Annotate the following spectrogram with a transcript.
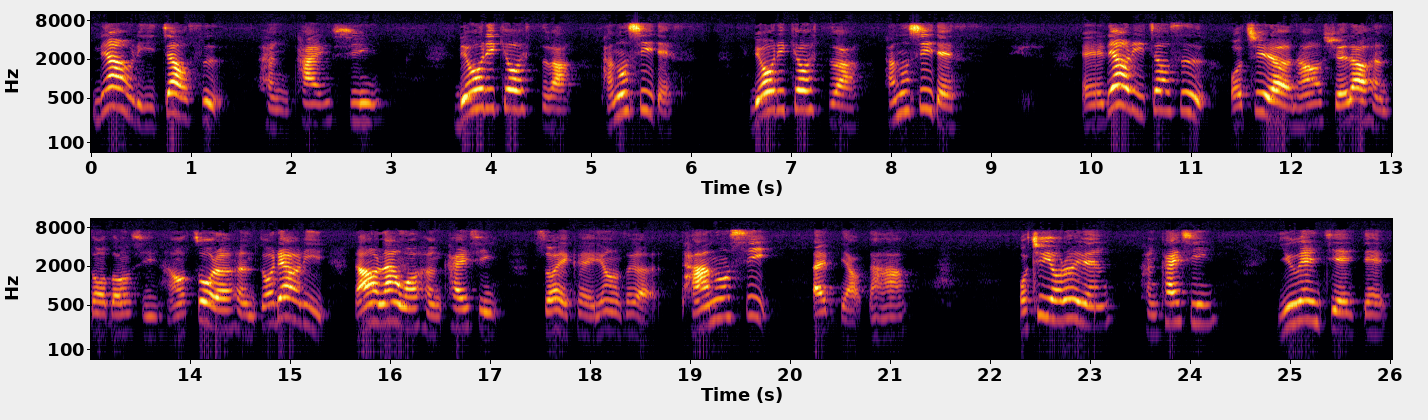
料理教室，很开心。料理教室は楽しいです。料理教室は楽しいです。え料理教室我去了，然后学到很多东西，然后做了很多料理，然后让我很开心，所以可以用这个“楽しい”来表达。我去游乐园很开心。遊園地へ行って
